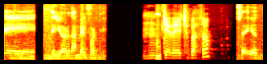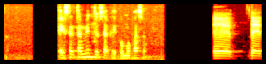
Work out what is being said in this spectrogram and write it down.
de, de Jordan Belfort. Que de hecho pasó. Exactamente, o sea, que cómo pasó. Eh, de,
